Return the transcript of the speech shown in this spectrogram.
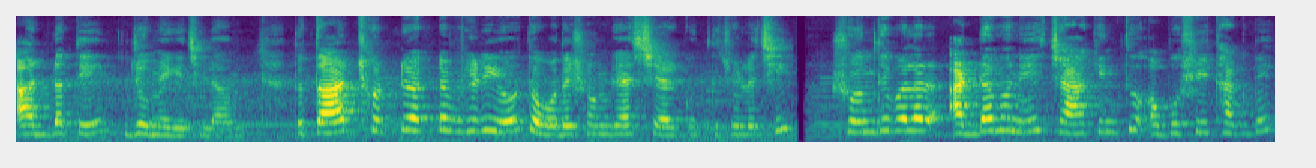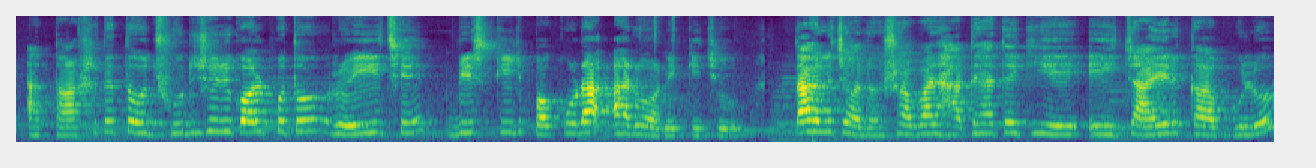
আড্ডাতে জমে গেছিলাম। তো তার ছোট্ট একটা ভিডিও তোমাদের সঙ্গে আজ শেয়ার করতে চলেছি। সন্ধেবেলার আড্ডা মানে চা কিন্তু অবশ্যই থাকবে। আর তার সাথে তো ঝুরঝুরি গল্প তো রয়েইছে, বিস্কিট, পকোড়া আরও অনেক কিছু। তাহলে চলো সবার হাতে হাতে গিয়ে এই চায়ের কাপগুলো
